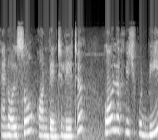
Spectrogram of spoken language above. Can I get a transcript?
and also on ventilator, all of which would be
